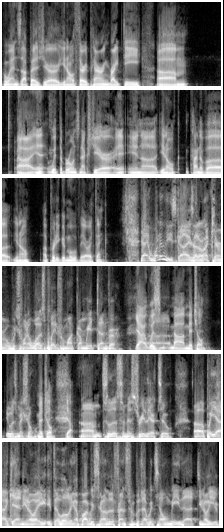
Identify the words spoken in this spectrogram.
who ends up as your, you know, third pairing right D. Um, uh, in, with the Bruins next year in, in uh, you know, kind of a, you know, a pretty good move there, I think. Yeah, one of these guys, I don't, I can't remember which one it was, played for Montgomery at Denver. Yeah, it was uh, Mitchell. It was Mitchell. Mitchell, okay. yeah. Um, so there's some history there too. Uh, but yeah, again, you know, I, they're loading up obviously on the defenseman, but that would tell me that you know you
